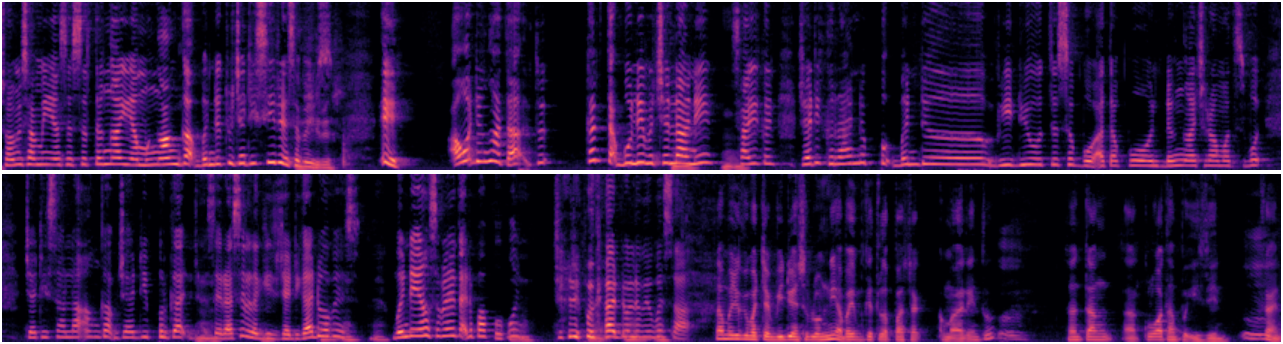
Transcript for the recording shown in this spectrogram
Suami-suami yang sesetengah yang menganggap benda tu jadi serius habis. serius. Eh, awak dengar tak? Tu, kan tak boleh macam lah ni. Saya kan jadi kerana benda video tersebut ataupun dengar ceramah tersebut jadi salah anggap jadi pergad saya rasa lagi jadi gaduh habis. Benda yang sebenarnya tak ada apa-apa pun. Jadi bergaduh lebih besar. Sama juga macam video yang sebelum ni abang kita lepas kemarin tu tentang uh, keluar tanpa izin Hmm, kan.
